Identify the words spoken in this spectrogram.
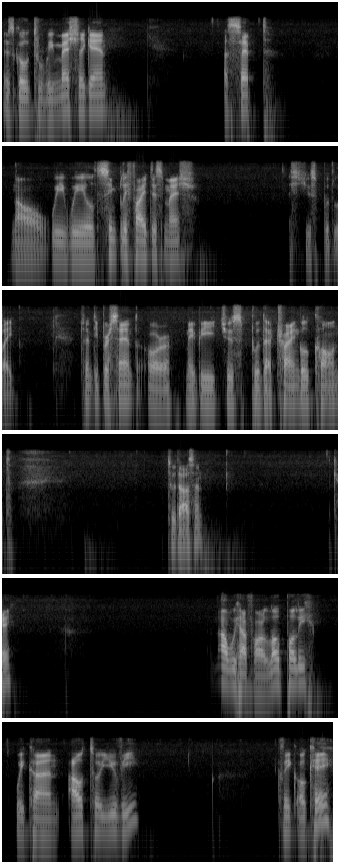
Let's go to remesh again, accept. Now we will simplify this mesh. Let's just put like 20% or maybe just put a triangle count 2000. Okay. Now we have our low poly. We can auto UV, click OK,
